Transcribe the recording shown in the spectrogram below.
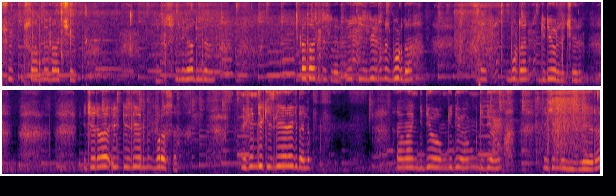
Şu sandığı da açayım. Şimdi hadi gidelim. Evet arkadaşlar ilk gizli yerimiz burada. Buradan gidiyoruz içeri. İçeri ve ilk gizli yerimiz burası. İkinci gizli yere gidelim. Hemen gidiyorum, gidiyorum, gidiyorum. İkinci gizli yere.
